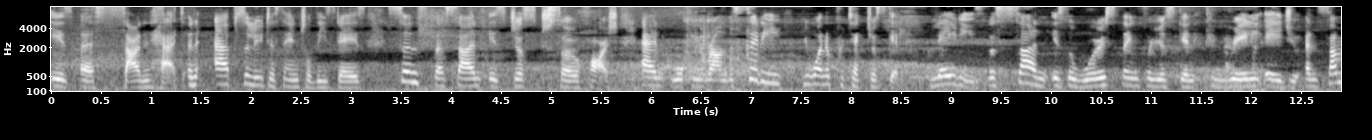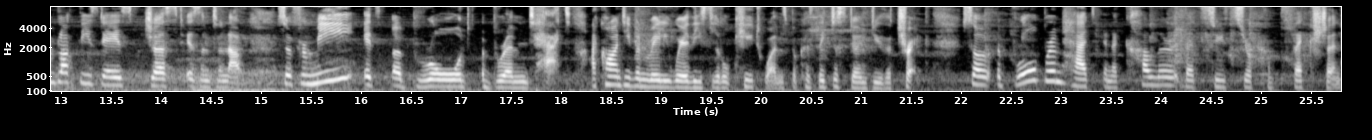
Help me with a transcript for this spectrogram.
is a sun hat, an absolute essential these days since the sun is just so harsh. And walking around the city, you want to protect your skin. Ladies, the sun is the worst thing for your skin It can really age you. And sunblock these days just isn't enough. So for me, it's a broad brimmed hat. I can't even really wear these little cute ones because they just don't do the trick. So a broad brimmed hat in a color that suits your complexion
